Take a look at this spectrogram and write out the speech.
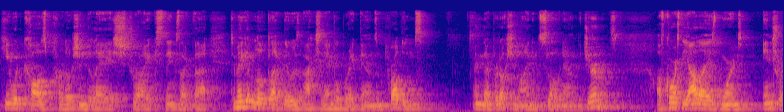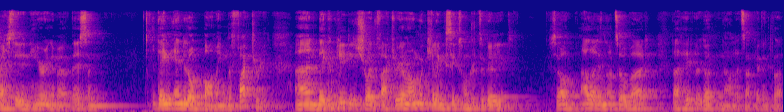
he would cause production delays, strikes, things like that, to make it look like there was accidental breakdowns and problems in their production line and slow down the Germans. Of course, the Allies weren't interested in hearing about this and they ended up bombing the factory. And they completely destroyed the factory along with killing 600 civilians. So, Allies not so bad. That Hitler got. No, let's not get into that.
